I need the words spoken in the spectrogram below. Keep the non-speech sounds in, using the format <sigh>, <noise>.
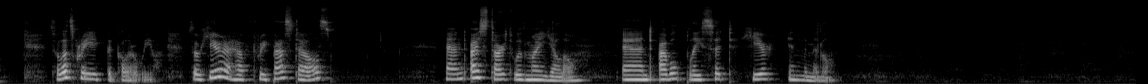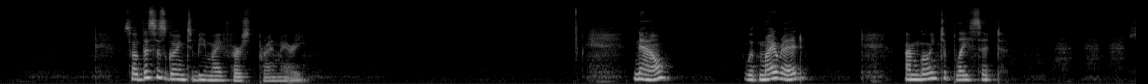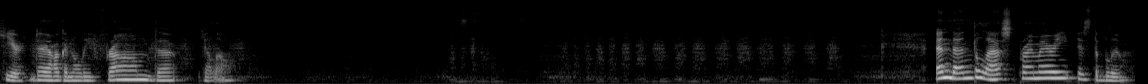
So let's create the color wheel. So here I have three pastels and I start with my yellow and I will place it here in the middle. So this is going to be my first primary. Now, with my red, I'm going to place it here, diagonally from the yellow. And then the last primary is the blue.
